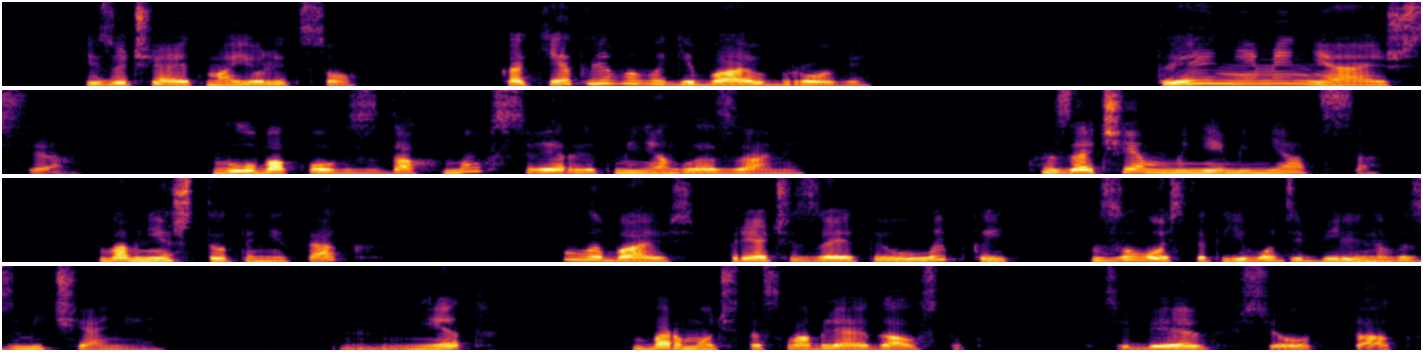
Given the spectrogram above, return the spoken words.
— изучает мое лицо. Кокетливо выгибаю брови. «Ты не меняешься», — глубоко вздохнув, сверлит меня глазами. «Зачем мне меняться? Во мне что-то не так?» Улыбаюсь, пряча за этой улыбкой злость от его дебильного замечания. «Нет», — бормочет, ослабляя галстук, — «в тебе все так».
